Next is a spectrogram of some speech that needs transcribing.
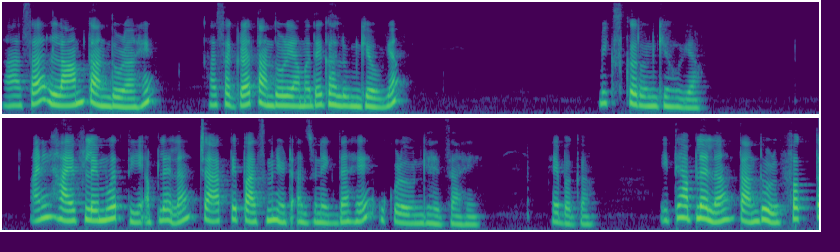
हा असा लांब तांदूळ आहे. हा सगळा तांदूळ यामध्ये घालून घेऊया. मिक्स करून घेऊया. आणि हाय फ्लेमवरती आपल्याला चार ते पाच मिनिट अजून एकदा हे उकळवून घ्यायचं आहे. हे बघा इथे आपल्याला तांदूळ फक्त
